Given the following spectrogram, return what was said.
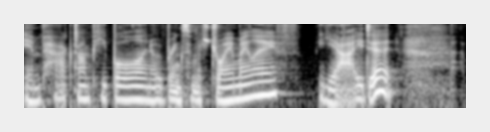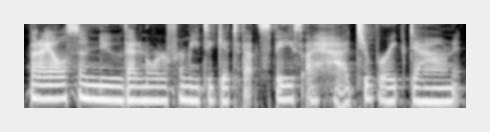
impact on people and it would bring so much joy in my life? Yeah, I did. But I also knew that in order for me to get to that space, I had to break down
